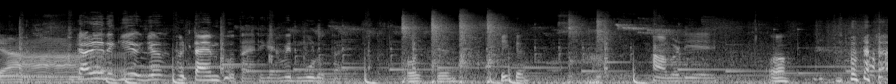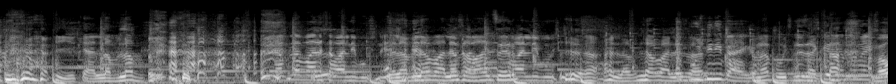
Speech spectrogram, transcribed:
यार। यार ये देखिए ये विद टाइम पे होता है ठीक है? विद मूड होता है। ओके ठीक है। हाँ बट ये ये क्या है? लब लब लब लब वाले सवाल नहीं पूछने। लब लब वाले सवाल से सवाल नहीं पूछने। वाले पूछ नहीं पाएगा मैं पूछ नहीं सकता। मैं वो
